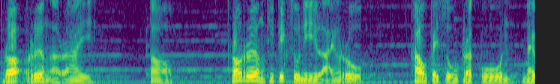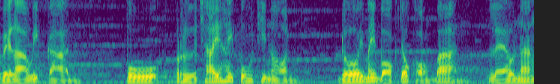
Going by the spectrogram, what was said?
เพราะเรื่องอะไร ตอบ เพราะเรื่องที่ภิกษุณีหลายรูป เข้าไปสู่ตระกูลในเวลาวิกาลปูหรือใช้ให้ปูที่นอน โดยไม่บอกเจ้าของบ้านแล้วนั่ง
